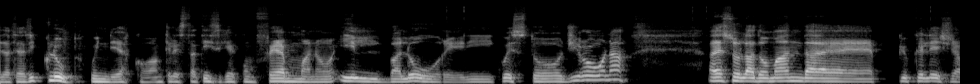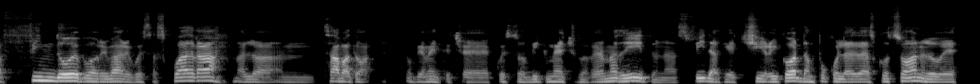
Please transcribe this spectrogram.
dell'Athletic Club, quindi ecco anche le statistiche confermano il valore di questo Girona. Adesso la domanda è più che lecita, fin dove può arrivare questa squadra? Allora, sabato ovviamente c'è questo big match con Real Madrid, una sfida che ci ricorda un po' quella dello scorso anno dove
